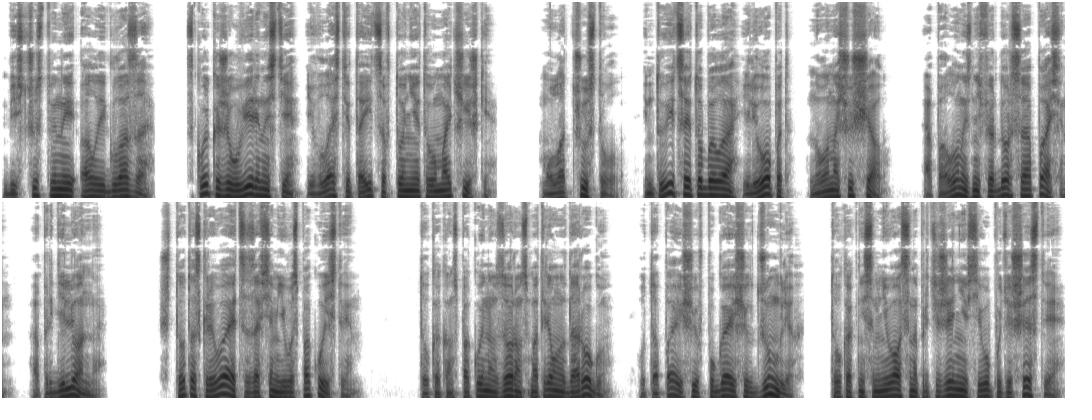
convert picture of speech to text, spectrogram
бесчувственные алые глаза. Сколько же уверенности и власти таится в тоне этого мальчишки. Мулат чувствовал. Интуиция это была или опыт, но он ощущал. Аполлон из Нефердорса опасен. Определенно. Что-то скрывается за всем его спокойствием. То, как он спокойным взором смотрел на дорогу, утопающую в пугающих джунглях, то, как не сомневался на протяжении всего путешествия,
